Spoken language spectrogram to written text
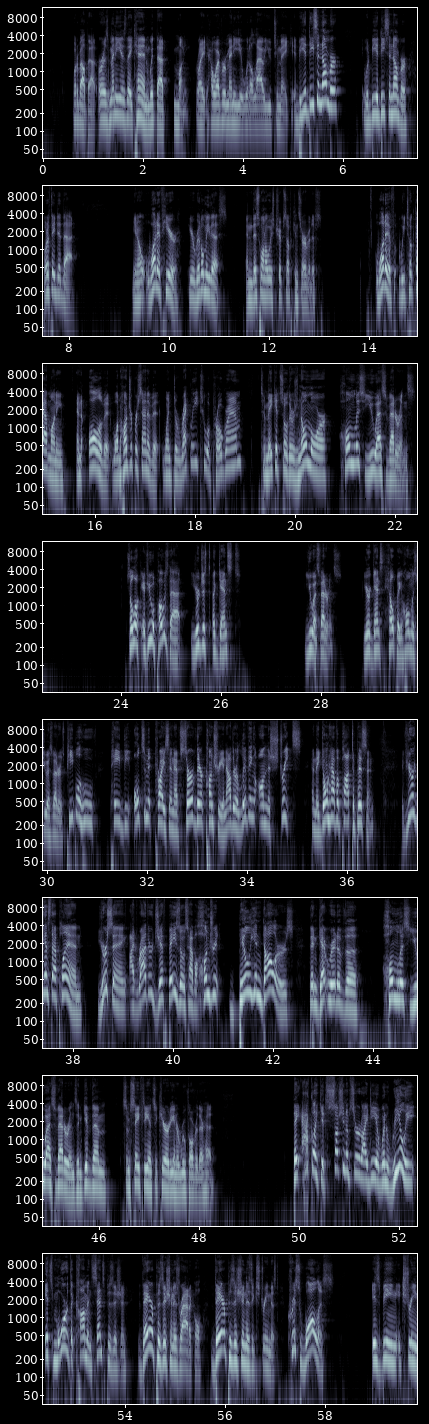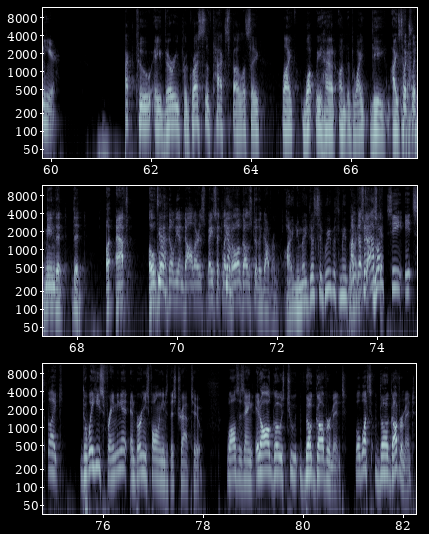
What about that? Or as many as they can with that money, right? However many it would allow you to make. It'd be a decent number. It would be a decent number. What if they did that? You know, what if here, here, riddle me this, and this one always trips up conservatives. What if we took that money and all of it, 100% of it, went directly to a program to make it so there's no more homeless U.S. veterans? So, look, if you oppose that, you're just against U.S. veterans. You're against helping homeless U.S. veterans. People who've paid the ultimate price and have served their country and now they're living on the streets and they don't have a pot to piss in. If you're against that plan, you're saying I'd rather Jeff Bezos have a $100 billion than get rid of the homeless U.S. veterans and give them some safety and security and a roof over their head. They act like it's such an absurd idea when really it's more the common sense position. Their position is radical, their position is extremist. Chris Wallace is being extreme here. Back to a very progressive tax policy like what we had under Dwight D. Eisenhower. Which would mean that, that uh, after, over yeah. a billion dollars, basically yeah. it all goes to the government. I, you may disagree with me, but I'm just asking. See, it's like the way he's framing it, and Bernie's falling into this trap too. Wallace is saying it all goes to the government. Well, what's the government?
